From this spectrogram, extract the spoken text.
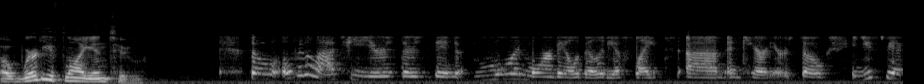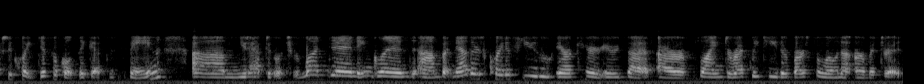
uh, where do you fly into? So over the last few years, there's been more and more availability of flights um, and carriers. So used to be actually quite difficult to get to Spain. Um, you'd have to go through London, England, um, but now there's quite a few air carriers that are flying directly to either Barcelona or Madrid.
